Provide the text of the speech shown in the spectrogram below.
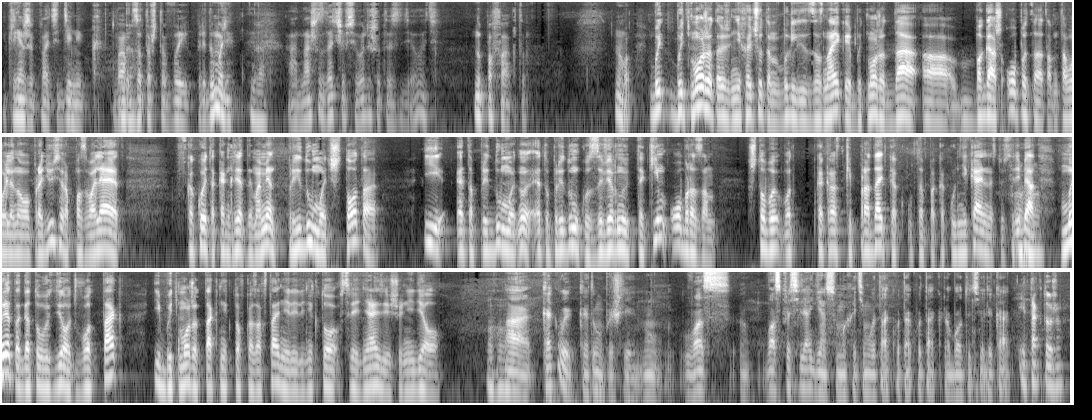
и клиент же платит денег вам Да. за то, что вы придумали, Да. а наша задача всего лишь это сделать. Ну, по факту. Ну, Быть, быть может, не хочу там выглядеть зазнайкой, быть может, да, а, багаж опыта там, того или иного продюсера позволяет в какой-то конкретный момент придумать что-то и это придумать, ну, эту придумку завернуть таким образом, чтобы вот как раз-таки продать как УТП, как уникальность. То есть, ребят, Мгм. мы это готовы сделать вот так, и, быть может, так никто в Казахстане или никто в Средней Азии еще не делал. А как вы к этому пришли? Ну, у вас, вас спросили агентство, мы хотим вот так, вот так, вот так работать или как? и так тоже.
